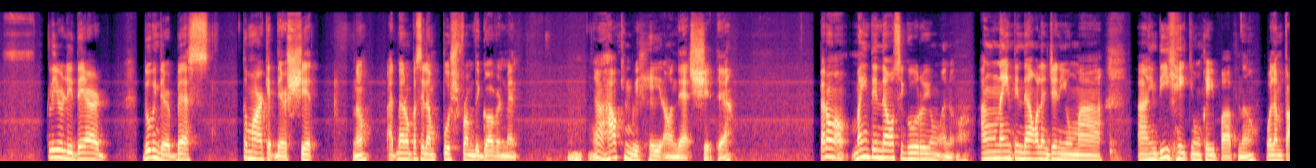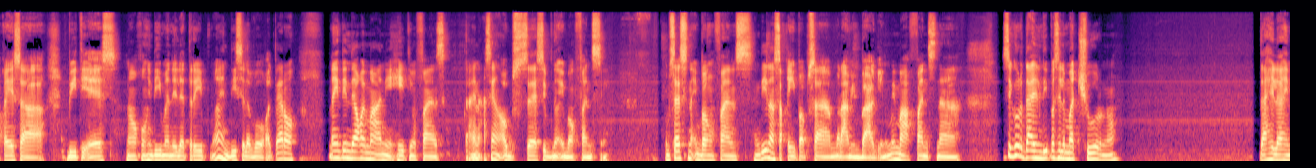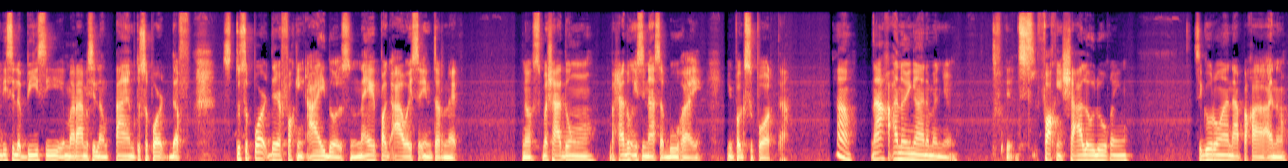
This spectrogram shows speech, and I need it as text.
Clearly, they are doing their best to market their shit. No? At meron pa silang push from the government. Yeah, how can we hate on that shit, yeah? Pero maintindihan ko siguro yung ano, ang naintindihan ko lang dyan yung ma, uh, hindi hate yung K-pop, no? Walang pake sa BTS, no? Kung hindi man nila trip, ah, hindi sila vocal. Pero naintindihan ko yung mga ano, eh, hate yung fans. Tayo na kasi ang obsessive ng ibang fans eh. Obsessed ng ibang fans, hindi lang sa K-pop, sa maraming bagay. No? May mga fans na siguro dahil hindi pa sila mature, no? Dahil uh, hindi sila busy, marami silang time to support the to support their fucking idols na ipag-away sa internet. No, masyadong masyadong isinasa buhay yung pagsuporta. Ah, nakakaanoy nga naman yun. It's fucking shallow looking. Siguro nga napaka ano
